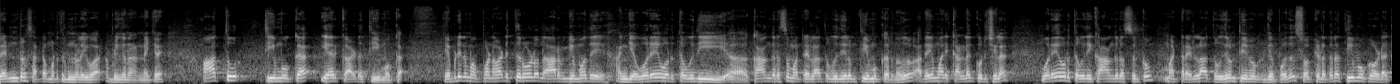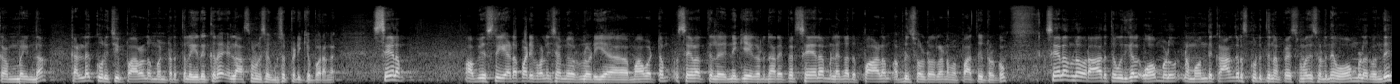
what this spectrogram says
வென்று சட்டமன்றத்தில் நுழைவார் அப்படிங்கிற நான் நினைக்கிறேன். ஆத்தூர் திமுக ஏற்காடு திமுக. எப்படி நம்ம போன வாட்டி திருவள்ளூர் ஆரம்பிக்கும் போது அங்கே ஒரே ஒரு தொகுதி காங்கிரஸும் மற்ற எல்லா தொகுதியிலும் திமுக இருந்ததோ. அதே மாதிரி கள்ளக்குறிச்சியில் ஒரே ஒரு தொகுதி காங்கிரஸுக்கும் மற்ற எல்லா தொகுதியிலும் திமுக போது ஸோ கிட்டத்தட்ட திமுகவோட கம்பைன் தான் கள்ளக்குறிச்சி பாராளுமன்றத்தில் இருக்கிற எல்லா அசம்பிளி செக்மெண்ட்ஸும் பிடிக்க போகிறாங்க சேலம் ஆப்வியஸ்லி எடப்பாடி பழனிசாமி அவர்களுடைய மாவட்டம் சேலத்தில் இன்றைக்கி நிறைய பேர் சேலம் இல்லைங்க அது பாலம் அப்படின்னு சொல்கிறதெல்லாம் நம்ம பார்த்துட்டு இருக்கோம். சேலமில் ஒரு ஆறு தொகுதிகள் ஓமலூர் நம்ம வந்து காங்கிரஸ் குறித்து நான் பேசும்போது சொல்லியிருந்தேன். ஓமலூர் வந்து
